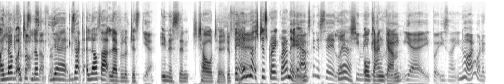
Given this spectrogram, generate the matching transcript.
I love. I just love. himself for a Yeah, exactly. I love that level of just Yeah. innocent childhood. For him, that's just great granny. Yeah, I was gonna say like Yeah. she may Or the Gan. Yeah, but he's like, you know, I want to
